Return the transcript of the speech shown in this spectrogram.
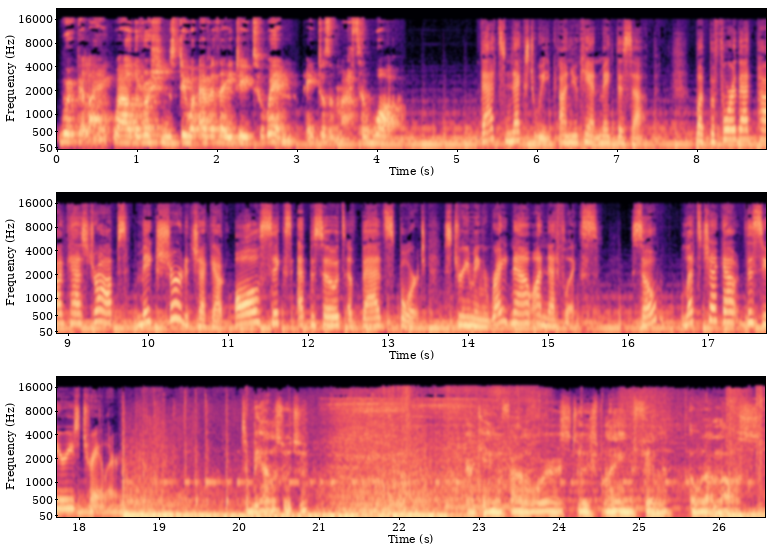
were a bit like well the russians do whatever they do to win. It doesn't matter what. That's next week on you can't make this up. But before that podcast drops, make sure to check out all six episodes of Bad Sport, streaming right now on Netflix. So let's check out the series trailer. To be honest with you, I can't even find the words to explain the feeling of what I lost.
